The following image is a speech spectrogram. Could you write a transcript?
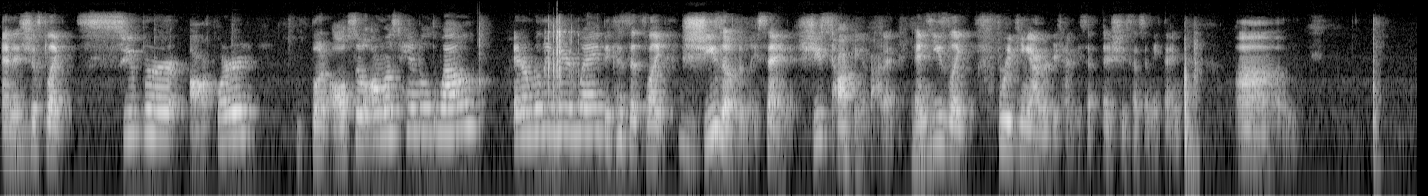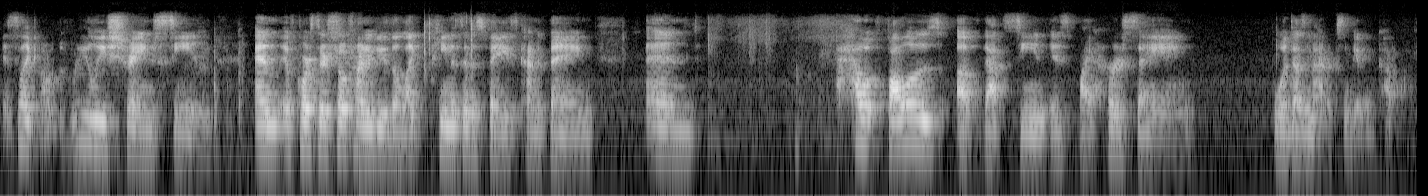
and it's just like super awkward, but also almost handled well in a really weird way because it's like she's openly saying it, she's talking about it, and he's like freaking out every time he sa- she says anything. Um, it's like a really strange scene, and of course they're still trying to do the like penis in his face kind of thing, and how it follows up that scene is by her saying, "Well, it doesn't matter because I'm getting it cut off,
